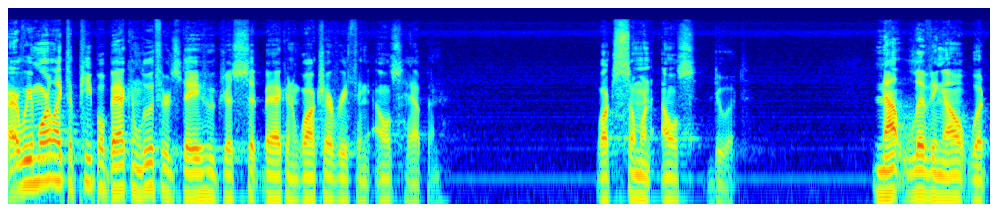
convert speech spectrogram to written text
Are we more like the people back in Luther's day who just sit back and watch everything else happen? Watch someone else do it not living out what,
